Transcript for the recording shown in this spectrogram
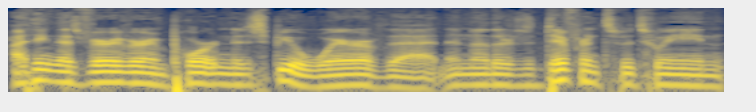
I think that's very, very important to just be aware of that. And there's a difference between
